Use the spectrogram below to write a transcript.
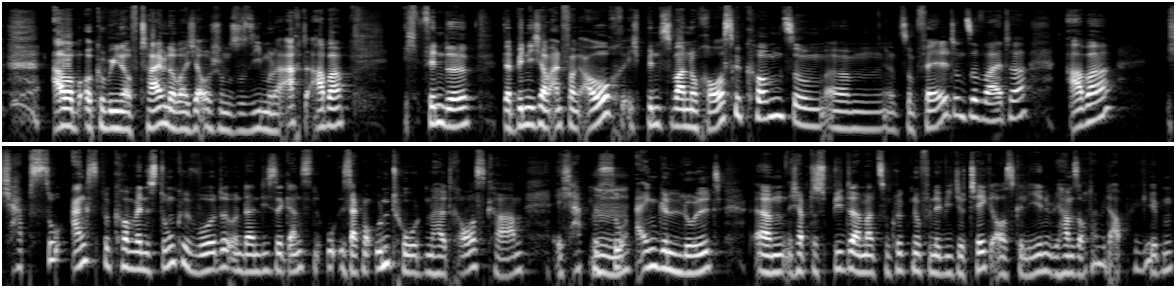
aber Ocarina of Time, da war ich ja auch schon so sieben oder acht. Aber ich finde, da bin ich am Anfang auch. Ich bin zwar noch rausgekommen zum, ähm, zum Feld und so weiter, aber ich habe so Angst bekommen, wenn es dunkel wurde und dann diese ganzen, ich sag mal, Untoten halt rauskamen. Ich habe mich so eingelullt. Ähm, ich habe das Spiel dann mal zum Glück nur von der Videothek ausgeliehen. Wir haben es auch dann wieder abgegeben,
